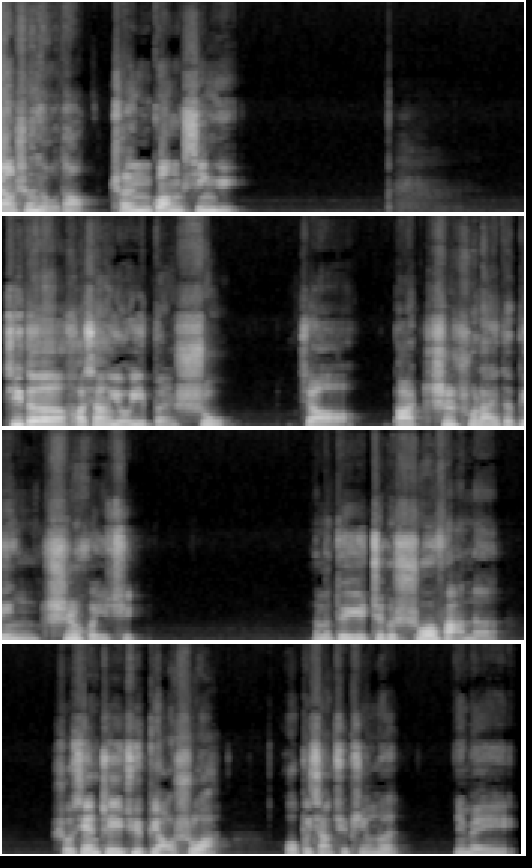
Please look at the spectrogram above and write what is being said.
养生有道，晨光心语。记得好像有一本书叫《把吃出来的病吃回去》。那么对于这个说法呢，首先这一句表述啊，我不想去评论，因为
